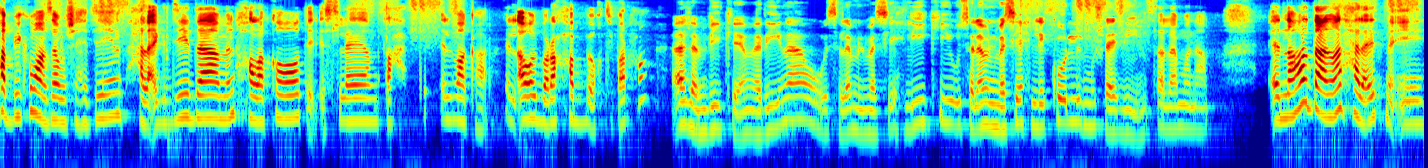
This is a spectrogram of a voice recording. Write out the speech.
برحب بكم أعزائي المشاهدين في حلقة جديدة من حلقات الإسلام تحت المجهر. الأول برحب بأختي فرحة. أهلا بيك يا مارينا وسلام المسيح ليكي وسلام المسيح لكل المشاهدين. سلام ونعم. النهاردة عنوان حلقتنا إيه؟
